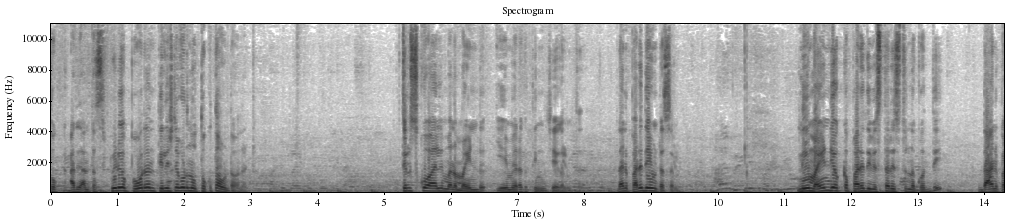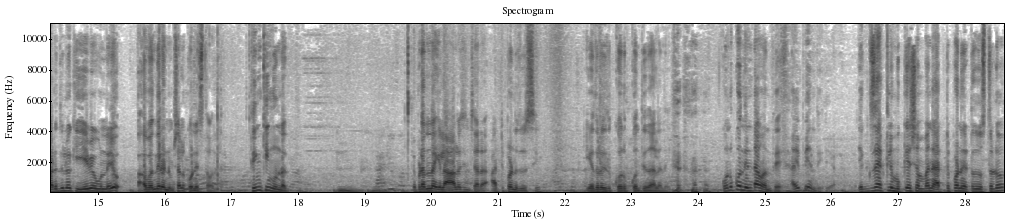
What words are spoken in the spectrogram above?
తొక్ అది అంత స్పీడ్గా పోరని తెలిసినా కూడా నువ్వు తొక్కుతూ ఉంటావు అన్నట్టు. తెలుసుకోవాలి మన మైండ్ ఏ మేరకు థింక్ చేయగలుగుతుంది. దాని పరిధి ఏమిటి అసలు? నీ మైండ్ యొక్క పరిధి విస్తరిస్తున్న కొద్దీ దాని పరిధిలోకి ఏవే ఉన్నాయో అవన్నీ రెండు నిమిషాలు కొనిస్తా ఉంది థింకింగ్ ఉండదు. ఎప్పుడన్నా ఇలా ఆలోచించారా? అరటిపండు చూసి ఏదో ఇది కొనుక్కొని తినాలని. కొనుక్కొని తింటాం అంతే. అయిపోయింది. ఎగ్జాక్ట్లీ ముఖేష్ అంబానీ అరటిపండు ఎట్లా చూస్తాడో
